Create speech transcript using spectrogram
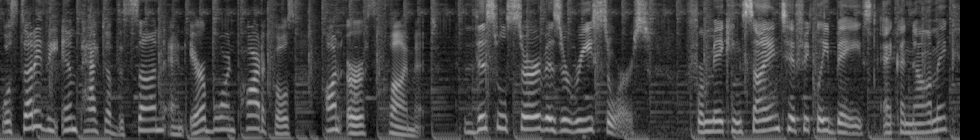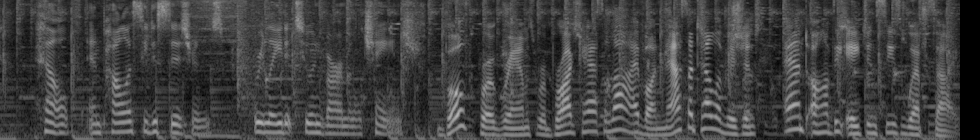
will study the impact of the sun and airborne particles on Earth's climate. This will serve as a resource for making scientifically based economic, health, and policy decisions related to environmental change. Both programs were broadcast live on NASA television and on the agency's website.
